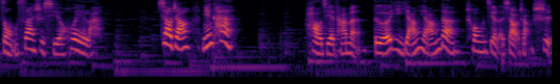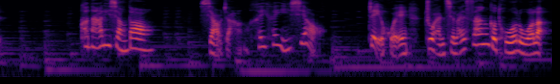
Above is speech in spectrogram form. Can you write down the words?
总算是学会了。校长，您看，浩杰他们得意洋洋地冲进了校长室。可哪里想到，校长嘿嘿一笑。这回转起来三个陀螺了，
